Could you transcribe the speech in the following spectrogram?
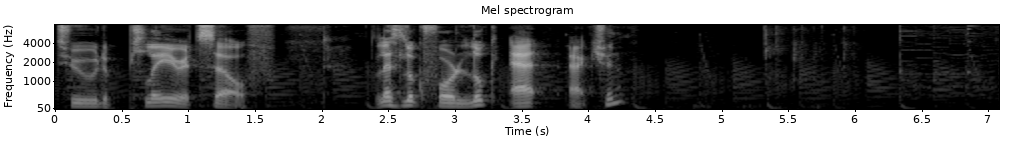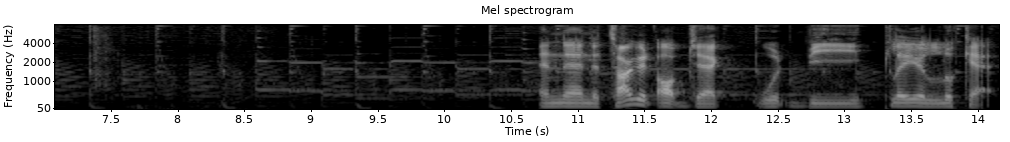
to the player itself. Let's look for look at action. And then the target object would be player look at.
